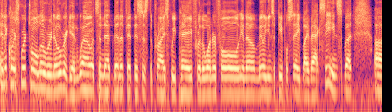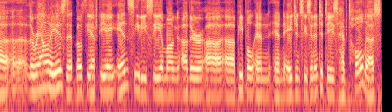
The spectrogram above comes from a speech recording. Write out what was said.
and of course, we're told over and over again, well, it's a net benefit. This is the price we pay for the wonderful, you know, millions of people saved by vaccines. But uh, uh, the reality is that both the FDA and CDC, among other uh, uh, people and, and agencies and entities, have told us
